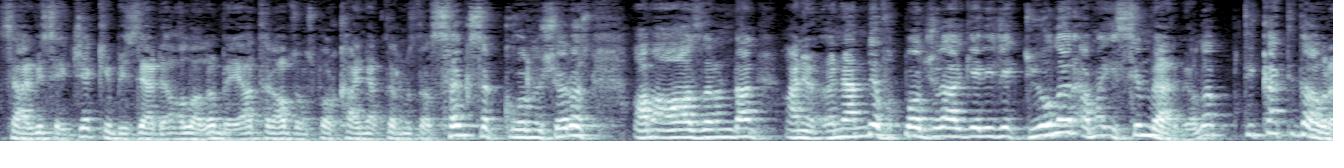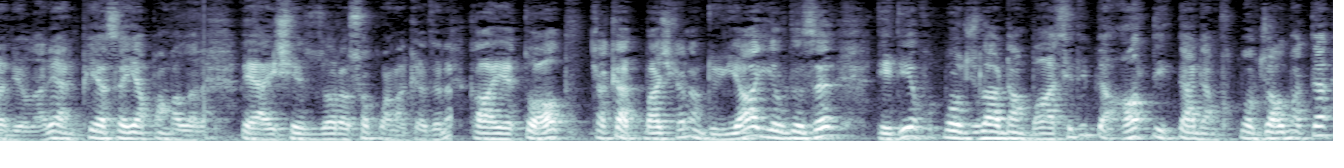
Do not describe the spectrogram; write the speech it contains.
servis edecek ki bizler de alalım veya Trabzonspor kaynaklarımızda sık sık konuşuyoruz. Ama ağızlarından hani önemli futbolcular gelecek diyorlar ama isim vermiyorlar. Dikkatli davranıyorlar. Yani piyasa yapmamaları veya işi zora sokmamak adına gayet doğal. Fakat başkanın dünya yıldızı dediği futbolculardan bahsedip de alt liglerden futbolcu almak da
